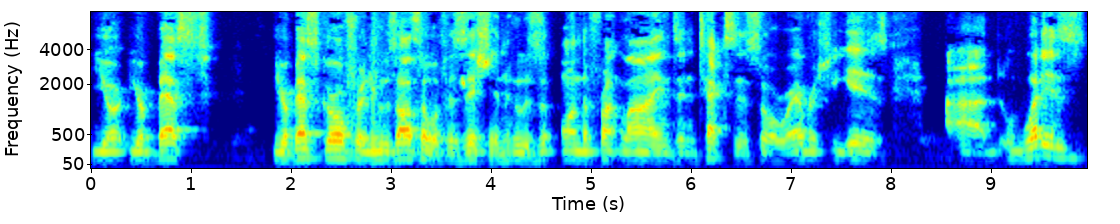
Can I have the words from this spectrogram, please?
your your best your best girlfriend who's also a physician who's on the front lines in Texas or wherever she is uh, what is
